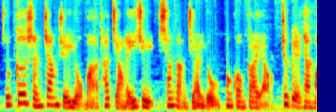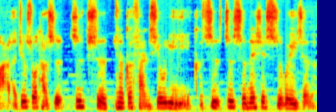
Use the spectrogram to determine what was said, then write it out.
就歌神张学友嘛，他讲了一句“香港加油，香港加油”，就被人家骂了，就说他是支持那个反修例，可是支持那些示威者的。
